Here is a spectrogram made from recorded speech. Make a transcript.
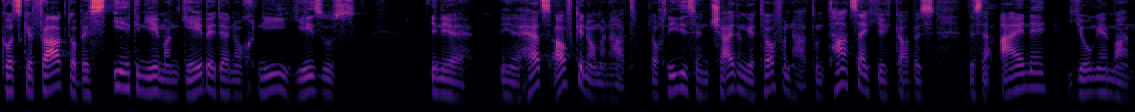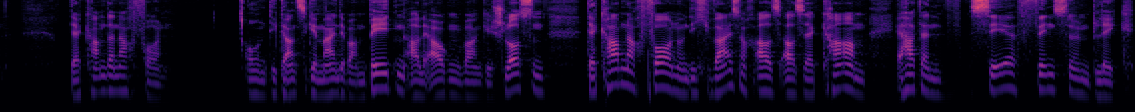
kurz gefragt, ob es irgendjemand gäbe, der noch nie Jesus in ihr in ihr Herz aufgenommen hat, noch nie diese Entscheidung getroffen hat. Und tatsächlich gab es dieser eine junge Mann, der kam dann nach vorn. Und die ganze Gemeinde war am Beten, alle Augen waren geschlossen. Der kam nach vorn und ich weiß noch, als, als er kam, er hat einen sehr finsteren Blick.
